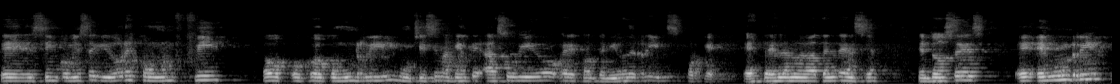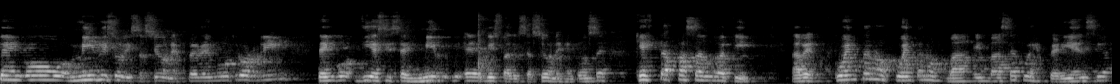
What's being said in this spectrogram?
eh, 5 mil seguidores con un feed o, con un reel. Muchísima gente ha subido eh, contenido de reels porque esta es la nueva tendencia. Entonces, eh, en un reel tengo mil visualizaciones, pero en otro reel tengo 16 mil eh, visualizaciones. Entonces, ¿qué está pasando aquí? A ver, cuéntanos, cuéntanos en base a tu experiencia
